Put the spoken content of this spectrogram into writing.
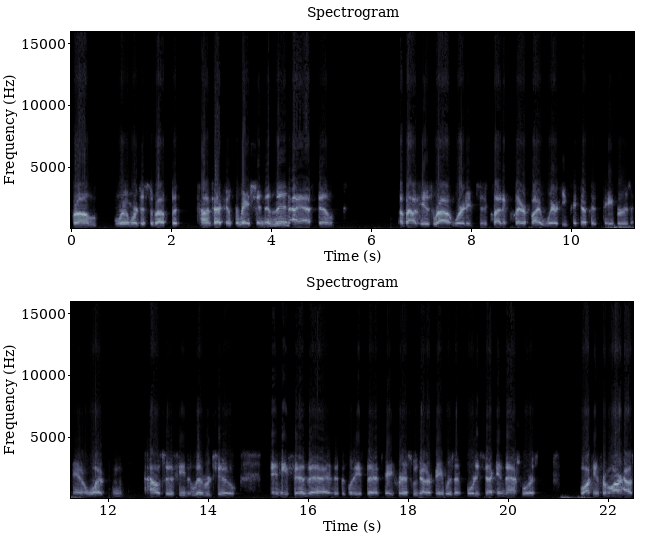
from Rumor just about the contact information, and then I asked him about his route, where to, to kind of clarify where he picked up his papers and what houses he delivered to. And he said that uh, this is what he said. Hey, Chris, we got our papers at 42nd Nashworth walking from our house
